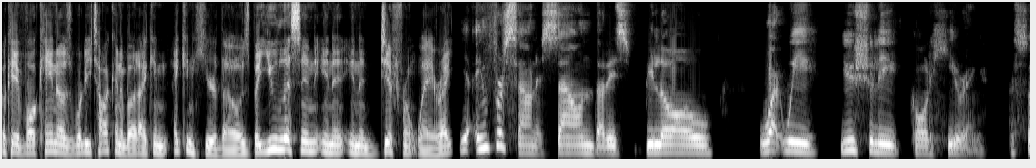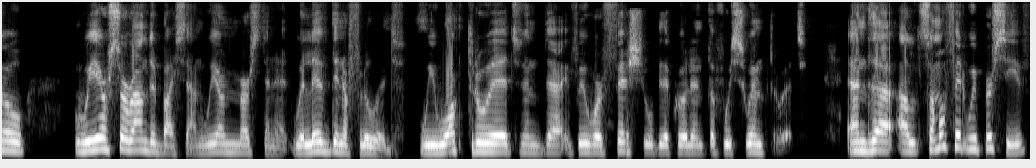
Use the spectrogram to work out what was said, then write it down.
okay, volcanoes, what are you talking about? I can I can hear those, but you listen in a in a different way, right? Yeah, infrasound is sound that is below what we usually call hearing. So we are surrounded by sound. We are immersed in it. We lived in a fluid. We walk through it, and uh, if we were fish, it would be the equivalent of we swim through it. And uh, some of it we perceive,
